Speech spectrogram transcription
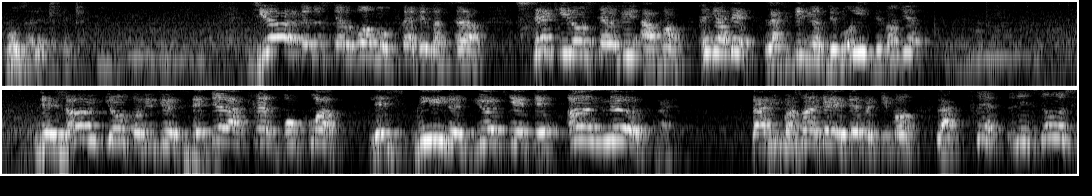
vous allez regretter. Dieu que nous servons, mon frère et ma soeur, ceux qui l'ont servi avant. Regardez l'attitude même de Moïse devant Dieu. Des hommes qui ont connu Dieu, c'était la crainte. Pourquoi? L'Esprit de Dieu qui était en eux, frère. Dans la dimension dans laquelle était effectivement la... Frère, les anges,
